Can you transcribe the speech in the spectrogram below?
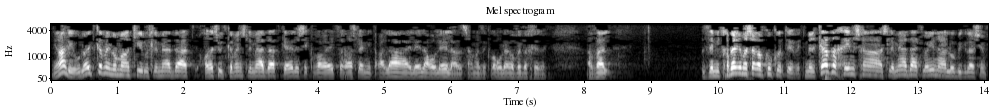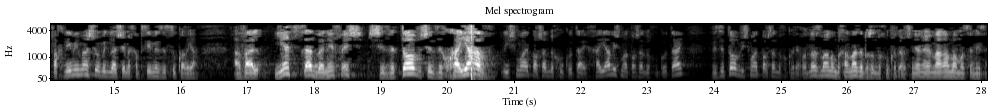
נראה לי, הוא לא התכוון לומר כאילו שלמי הדת, יכול להיות שהוא התכוון שלמי הדת כאלה שכבר היצר רע שלהם התעלה אל אלה או לאלה, אז שם זה כבר אולי עובד אחרת. אבל זה מתחבר עם מה שהרב קוק כותב. את מרכז החיים שלך, שלמי הדת לא ינהלו בגלל שהם מפחדים ממשהו או בגלל שהם מחפשים איזה סוכריה. אבל יש צד בנפש שזה טוב, שזה חייב לשמוע את פרשת בחוקותיי. חייב לשמוע את פרשת בחוקותיי, וזה טוב לשמוע את פרשת בחוקותיי. עוד לא הסברנו בכלל מה זה פרשת בחוקותיי, עוד שניה נראה מה הרמב"ם עושה מזה.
